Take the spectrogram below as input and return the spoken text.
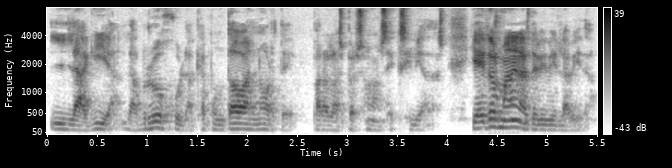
la guía, la brújula que apuntaba al norte para las personas exiliadas. Y hay dos maneras de vivir la vida.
